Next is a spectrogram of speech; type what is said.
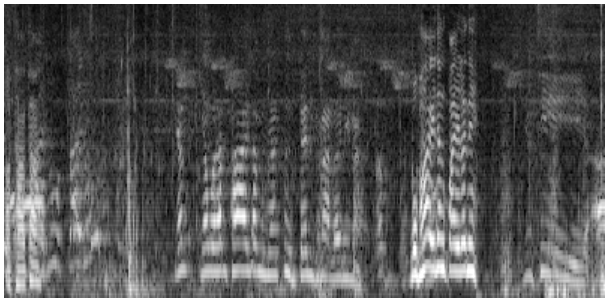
เอาท่าท่ายังยังว่าทันพายซ้ำยังตื่นเต้นขนาดเลยนี่นะบ่พายนั่งไปแล้วนี่อยู่ที่อ่า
